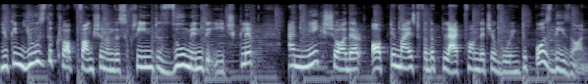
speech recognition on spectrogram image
You can use the crop function on the screen to zoom into each clip and make sure they're optimized for the platform that you're going to post these on.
